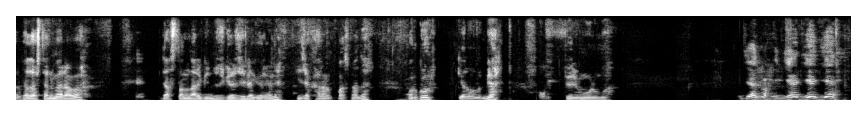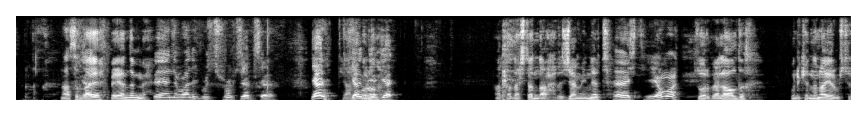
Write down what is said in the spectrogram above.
Arkadaşlar merhaba. Bir de aslanları gündüz gözüyle görelim. İyice karanlık basmadan. Vurgun gel oğlum gel. Aferin oğlum. Gel bakayım gel gel gel. Nasıl Gel. dayı beğendin mi? Beğendim Ali bu çok güzel bir şey. Gel Yani gel bunu- buraya gel. Arkadaştan da rica minnet. He işte ama Zor bela aldık. Bunu kendine ayırmıştı.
